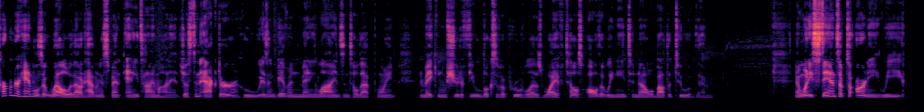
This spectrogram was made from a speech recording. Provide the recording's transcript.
Carpenter handles it well without having to spend any time on it. Just an actor who isn't given many lines until that point, and making him shoot a few looks of approval at his wife tells all that we need to know about the two of them. And when he stands up to Arnie, we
